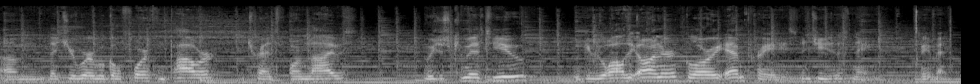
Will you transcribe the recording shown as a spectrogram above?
Um, that your word will go forth in power and transform lives. We just commit it to you. We give you all the honor, glory, and praise in Jesus' name. Amen.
